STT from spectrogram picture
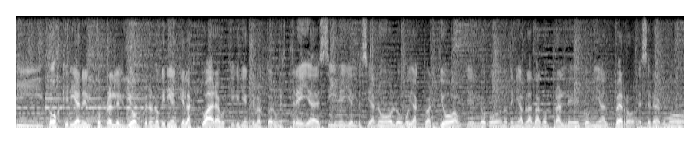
y todos querían él comprarle el guion, pero no querían que él actuara porque querían que lo actuara una estrella de cine. Y él decía, no, lo voy a actuar yo, aunque el loco no tenía plata a comprarle comida al perro. Esa era como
